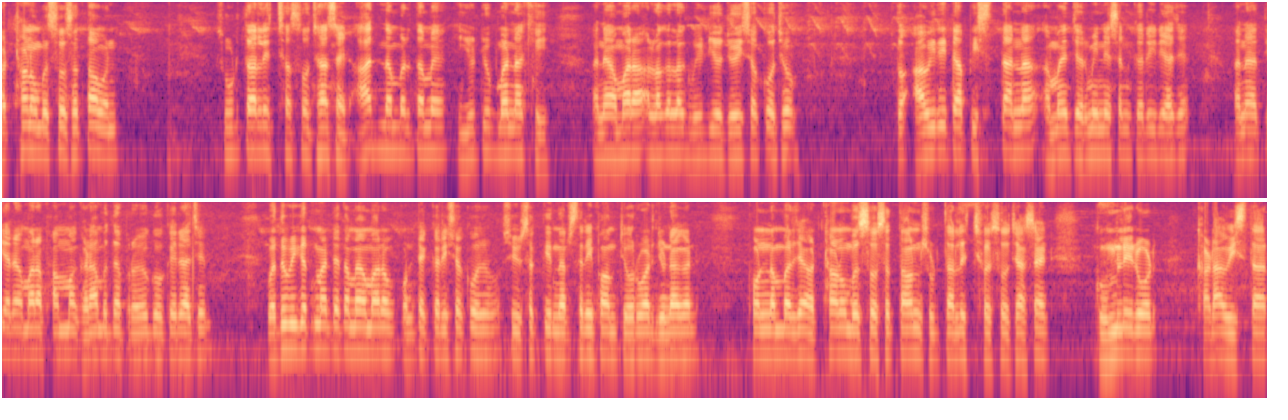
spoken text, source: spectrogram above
અઠ્ઠાણું બસો સત્તાવન, સુડતાલીસ છસો છાસઠ. આ જ નંબર તમે યુટ્યુબમાં નાખી અને અમારા અલગ અલગ વીડિયો જોઈ શકો છો. તો આવી રીતે આ પિસ્તાના અમે જર્મિનેશન કરી રહ્યા છે અને અત્યારે અમારા ફાર્મમાં ઘણા બધા પ્રયોગો કર્યા છે. વધુ વિગત માટે તમે અમારો કોન્ટેક કરી શકો છો. Shivshakti nursery farm, Chorwad, Junagadh. Phone number છે અઠ્ઠાણું બસો સત્તાવન, સુડતાલીસ છસો છાસઠ. ઘુમલી રોડ, ખડા વિસ્તાર,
